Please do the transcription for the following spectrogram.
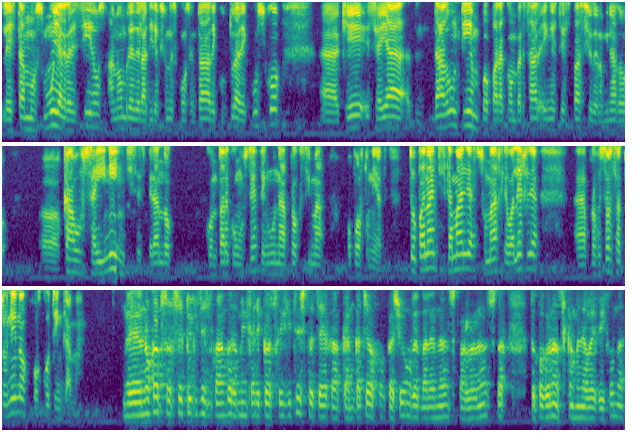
Le estamos muy agradecidos a nombre de la Dirección Desconcentrada de Cultura de Cusco uh, que se haya dado un tiempo para conversar en este espacio denominado uh, Causa y Ninchis, esperando contar con usted en una próxima oportunidad. Tupananchis Camalla, Sumajle Valejlia, uh, profesor Saturnino, Jocutincama. Eh, no kapsa se kukichis kankar min karikos kikichis ta cheka kankacho ocasión remanans parlanans pa to pagonans kamana wa kikuna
